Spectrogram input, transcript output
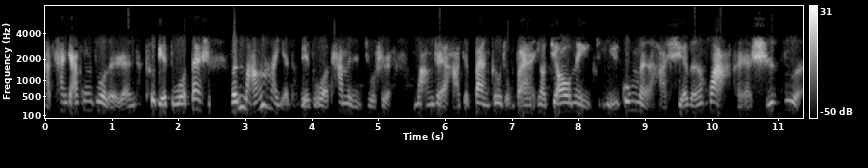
哈，参加工作的人特别多，但是文盲哈也特别多。他们就是忙着哈，就办各种班，要教那女工们哈学文化、呃识字，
